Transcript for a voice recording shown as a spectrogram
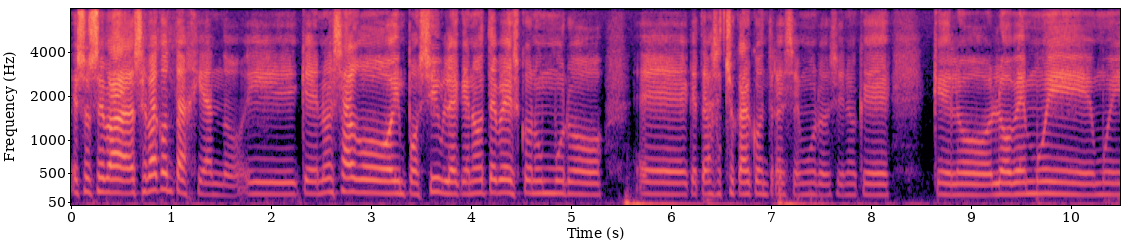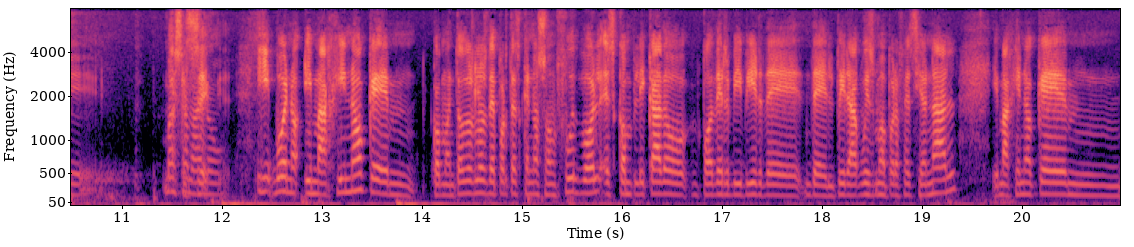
eso se va, se va contagiando y que no es algo imposible, que no te ves con un muro eh, que te vas a chocar contra ese muro, sino que, que lo, lo ven muy, muy más a Sí. mano. Y bueno, imagino que, mm, como en todos los deportes que no son fútbol, es complicado poder vivir de- del piragüismo profesional. Imagino que mm,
